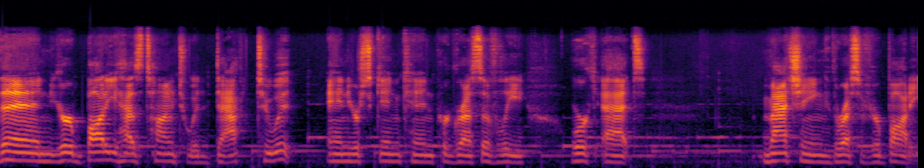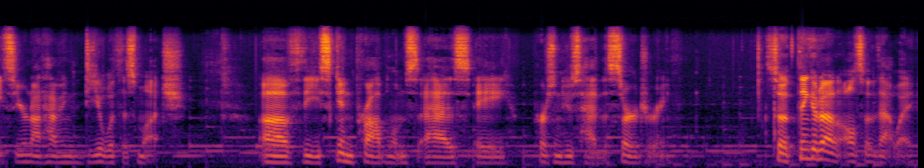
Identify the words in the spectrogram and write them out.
then your body has time to adapt to it and your skin can progressively work at matching the rest of your body so you're not having to deal with as much of the skin problems as a person who's had the surgery. So think about it also that way.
